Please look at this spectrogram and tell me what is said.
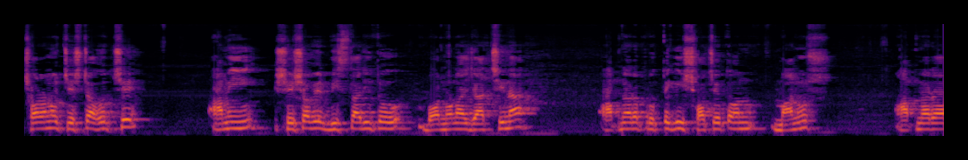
ছড়ানোর চেষ্টা হচ্ছে। আমি সেসবের বিস্তারিত বর্ণনায় যাচ্ছি না। আপনারা প্রত্যেকেই সচেতন মানুষ। আপনারা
